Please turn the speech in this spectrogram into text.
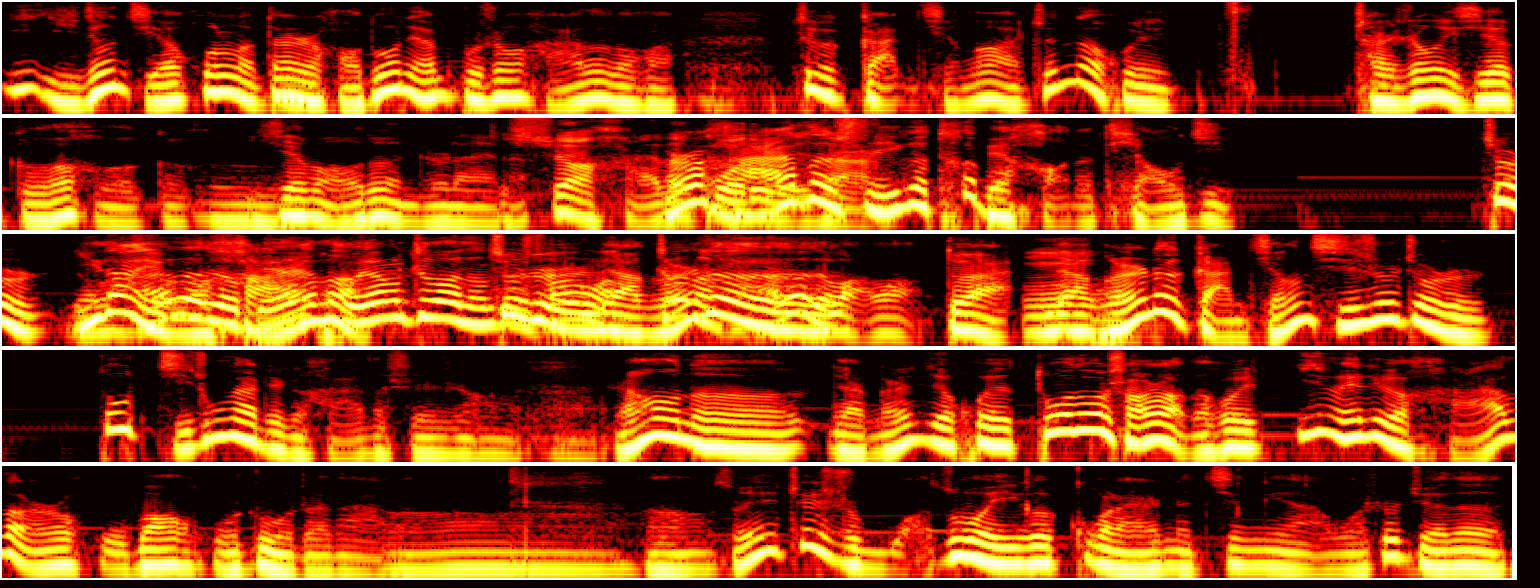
已已经结婚了，但是好多年不生孩子的话，这个感情啊真的会产生一些隔阂、隔嗯一些矛盾之类的。需要孩子而孩子是一个特别好的调剂，就是一旦有孩子就别了孩子互，相折腾对就是，两个人的子就完了。对、嗯两个人的感情其实就是都集中在这个孩子身上。嗯然后呢，两个人就会多多少少的会因为这个孩子而互帮互助这那的啊、所以这是我作为一个过来人的经验，我是觉得，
